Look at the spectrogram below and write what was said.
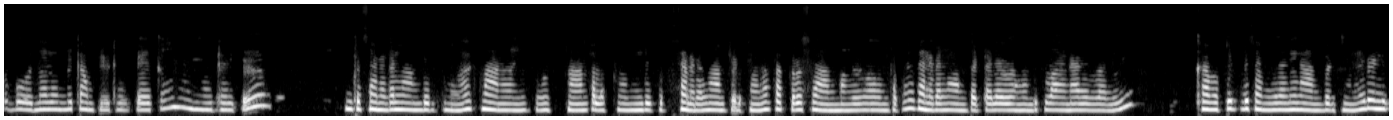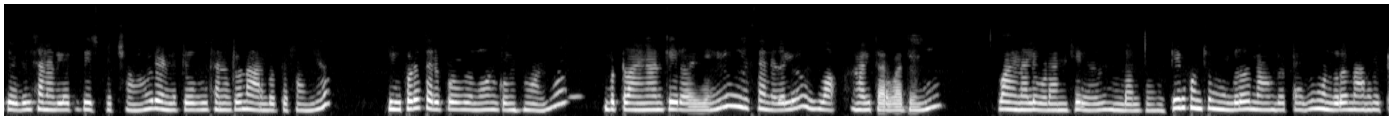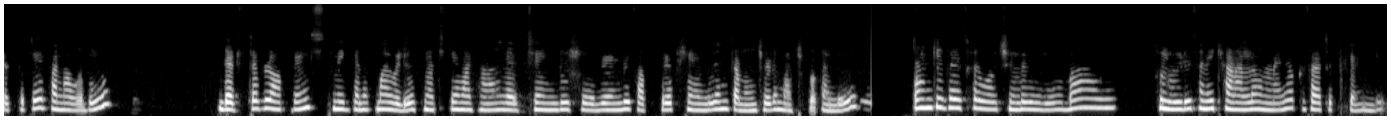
భోజనాలు అన్నీ కంప్లీట్ అయిపోయాక అయితే ఇంకా శనగలు నానబెడుతున్నాను స్నానం తలస్నానం చేసి శనగలు నానబెడుతున్నాను పక్కన స్నానంగా ఉంటుంది శనగలు నానబెట్టాలి ముందుకు వాయనాలు ఇవ్వాలి. కాబట్టి ఇప్పుడు శనగలని నానబెడుతున్నాను. రెండు కేజీలు శనగలు అయితే తీసుకొచ్చాము. రెండు కేజీలు శనగలు నానబెట్టేసాము ఇవి కూడా సరిపోవేమో అనుకుంటున్నాను. బుట్ట వాయనానికి ఇరవై శనగలు మళ్ళీ తర్వాత ఏమో వాయనాలు ఇవ్వడానికి ఇరవై ఉండాలి కాబట్టి ఇది కొంచెం ముందు రోజు నానబెట్టాలి. ముందు రోజు నానబెట్టకపోతే పని అవ్వదు. దట్స్ ద బ్లాగ్ ఫ్రెండ్స్ మీకు కనుక మా వీడియోస్ నచ్చితే మా ఛానల్ లైక్ చేయండి షేర్ చేయండి సబ్స్క్రైబ్ చేయండి అని కమెంట్ చేయడం మర్చిపోకండి. Thank you guys for watching the video bye full videos అనే ఛానల్లో ఉన్నాయి. ఒకసారి చెక్ చేయండి.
